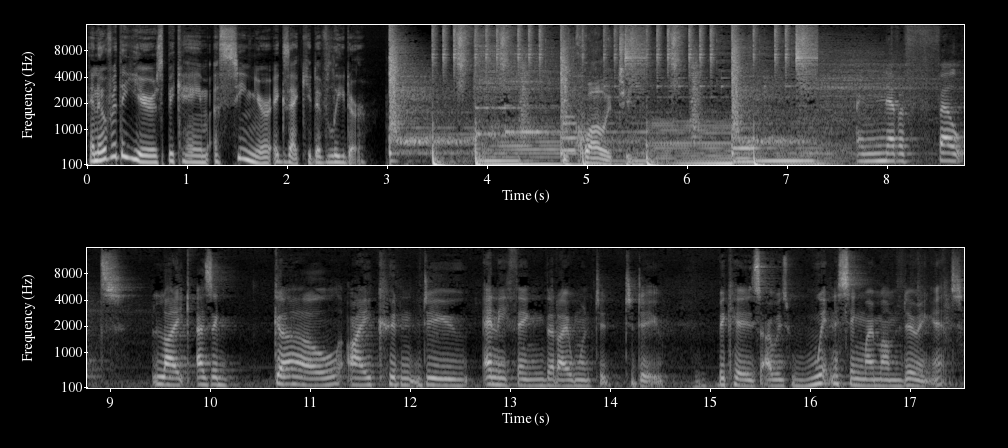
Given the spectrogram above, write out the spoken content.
and over the years became a senior executive leader. Equality. I never felt like as a girl I couldn't do anything that I wanted to do because I was witnessing my mum doing it.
